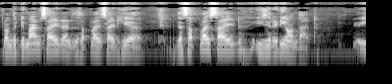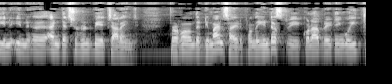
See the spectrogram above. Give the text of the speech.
from the demand side and the supply side here, the supply side is ready on that. In, in, uh, and there shouldn't be a challenge from the demand side, from the industry collaborating with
